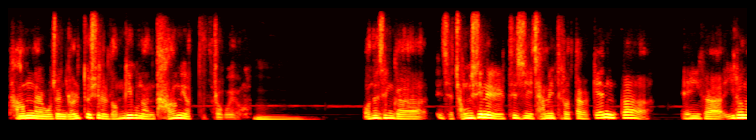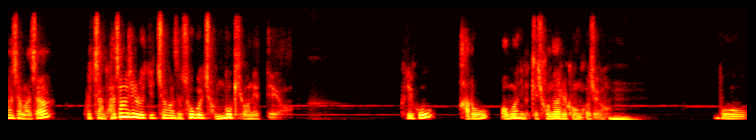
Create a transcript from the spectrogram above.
다음 날 오전 12시를 넘기고 난 다음이었더라고요. 음. 어느샌가 이제 정신을 잃듯이 잠이 들었다가 깨니까 A가 일어나자마자 곧장 화장실로 뛰쳐가서 속을 전부 개원했대요. 그리고 바로 어머님께 전화를 건 거죠. 음. 뭐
